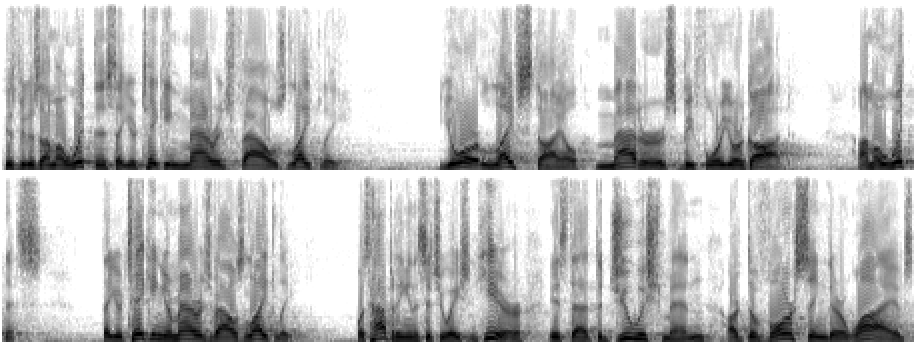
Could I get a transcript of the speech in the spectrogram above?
It's because I'm a witness that you're taking marriage vows lightly. Your lifestyle matters before your God. I'm a witness that you're taking your marriage vows lightly. What's happening in the situation here is that the Jewish men are divorcing their wives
